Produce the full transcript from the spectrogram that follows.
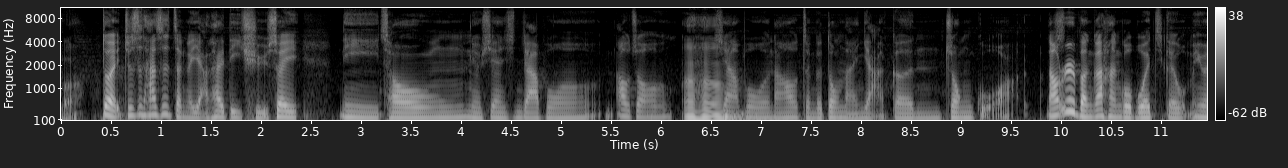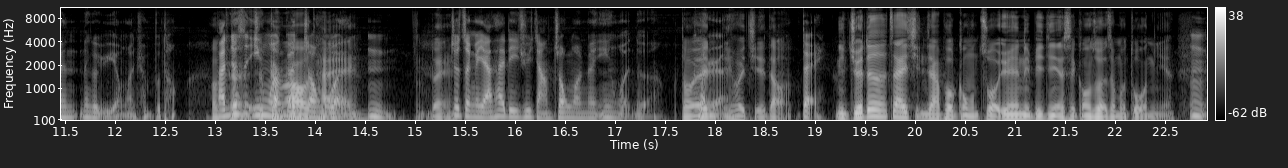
吧？对，就是他是整个亚太地区，所以你从纽西兰、新加坡、澳洲、嗯哼，新加坡，然后整个东南亚跟中国啊，然后日本跟韩国不会寄给我们，因为那个语言完全不同，反正就是英文跟中文，嗯，对，就整个亚太地区讲中文跟英文的，都会你会接到。对，你觉得在新加坡工作，因为你毕竟也是工作了这么多年，嗯，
